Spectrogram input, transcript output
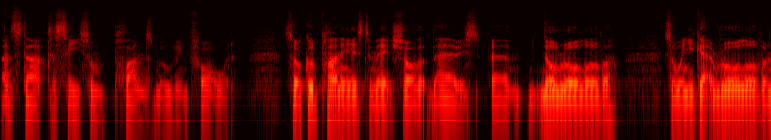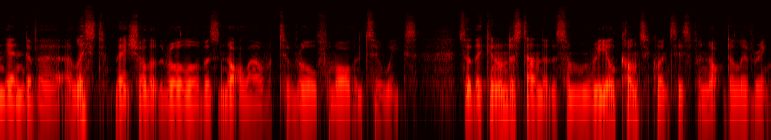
and start to see some plans moving forward. So, a good plan is to make sure that there is um, no rollover. So, when you get a rollover on the end of a, a list, make sure that the rollover is not allowed to roll for more than two weeks so they can understand that there's some real consequences for not delivering.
